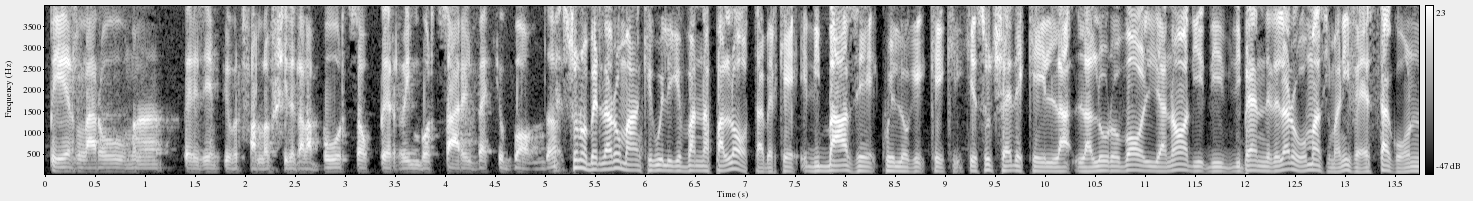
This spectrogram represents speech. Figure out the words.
per la Roma, per esempio per farla uscire dalla borsa o per rimborsare il vecchio bond. Eh, sono per la Roma anche quelli che vanno a pallotta perché di base quello che, che, che succede è che la, la loro voglia no, di, di, di, prendere la Roma si manifesta con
